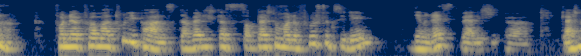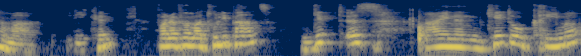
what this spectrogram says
von der Firma Tulipans, da werde ich, das auch gleich nochmal eine Frühstücksidee, den Rest werde ich äh, gleich nochmal leaken. Von der Firma Tulipans gibt es einen Keto-Creme.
